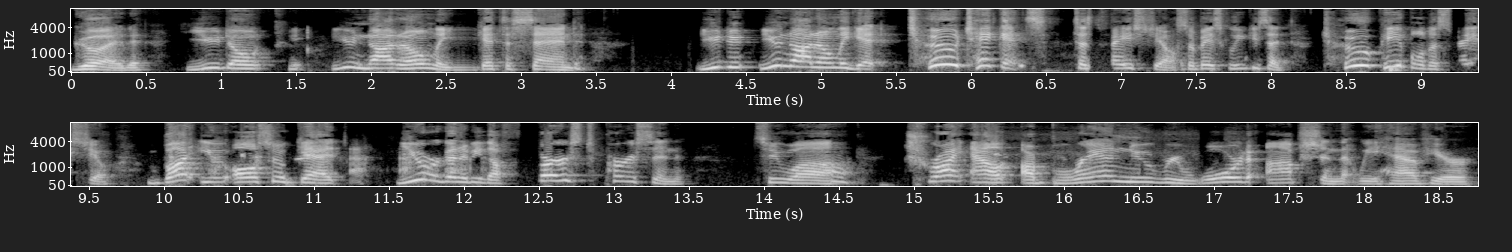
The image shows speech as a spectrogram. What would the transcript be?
good. You don't. You not only get to send. You do, you not only get two tickets to Space Jail, so basically you said two people to Space Jail, but you also get you are going to be the first person to uh, try out a brand new reward option that we have here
